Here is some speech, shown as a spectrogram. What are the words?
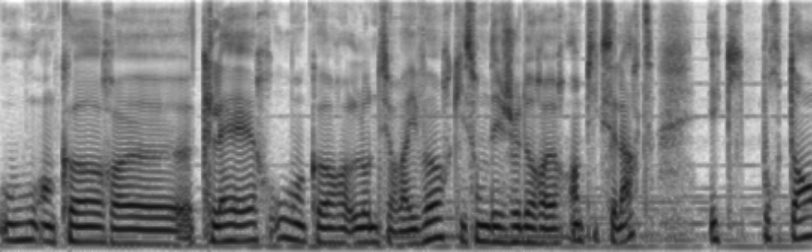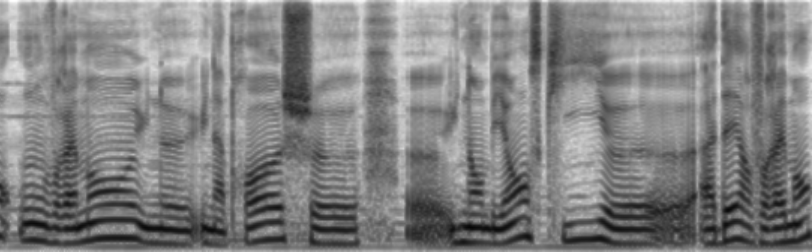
ou encore euh, Claire ou encore Lone Survivor qui sont des jeux d'horreur en pixel art et qui pourtant ont vraiment une, approche, euh, euh, une ambiance qui adhère vraiment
